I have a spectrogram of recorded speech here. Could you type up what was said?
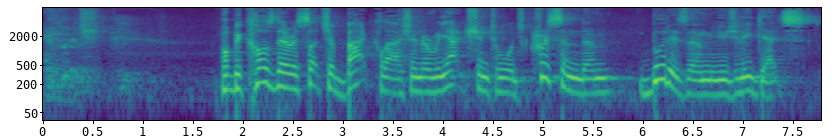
age. But because there is such a backlash and a reaction towards Christendom, Buddhism usually gets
